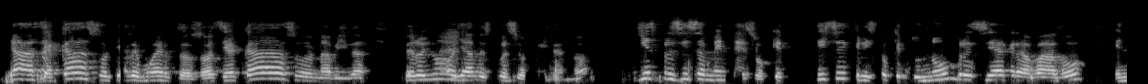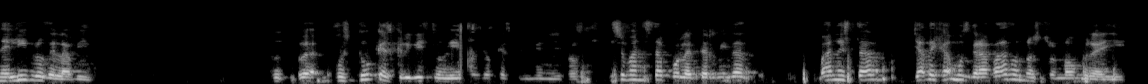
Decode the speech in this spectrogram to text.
Ya, si acaso el Día de Muertos, o si acaso Navidad, pero no, ya después se olvidan, ¿no? Y es precisamente eso, que dice Cristo que tu nombre sea grabado en el libro de la vida. Pues tú que escribiste un libro, yo que escribí un libro, eso van a estar por la eternidad van a estar, ya dejamos grabado nuestro nombre ahí.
